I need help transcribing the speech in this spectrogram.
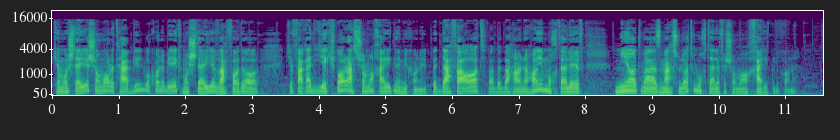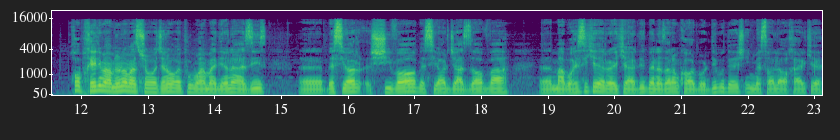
که مشتری شما رو تبدیل بکنه به یک مشتری وفادار که فقط یک بار از شما خرید نمی‌کنه. به دفعات و به بهانه های مختلف میاد و از محصولات مختلف شما خرید می‌کنه. خب خیلی ممنونم از شما جناب آقای پور محمدیان عزیز. بسیار شیوا بسیار جذاب و مباحثی که ارائه کردید به نظرم کاربردی بودش. این مثال آخر که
